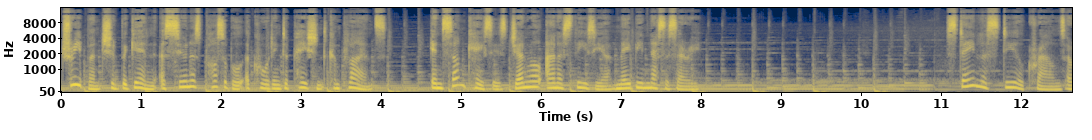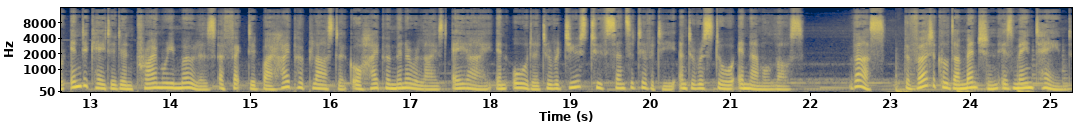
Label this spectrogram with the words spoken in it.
Treatment should begin as soon as possible according to patient compliance. In some cases, general anesthesia may be necessary. Stainless steel crowns are indicated in primary molars affected by hypoplastic or hypermineralized AI in order to reduce tooth sensitivity and to restore enamel loss. Thus, the vertical dimension is maintained.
